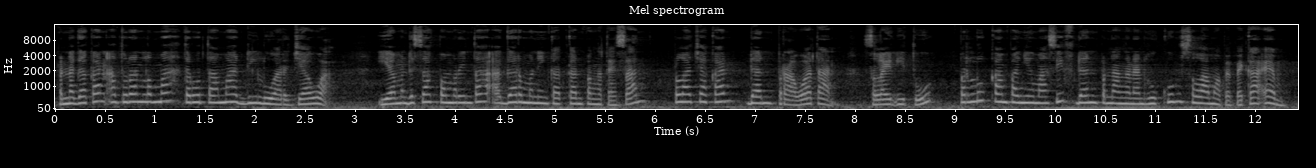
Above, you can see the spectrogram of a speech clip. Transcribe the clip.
Penegakan aturan lemah terutama di luar Jawa. Ia mendesak pemerintah agar meningkatkan pengetesan, pelacakan, dan perawatan. Selain itu, perlu kampanye masif dan penanganan hukum selama PPKM.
